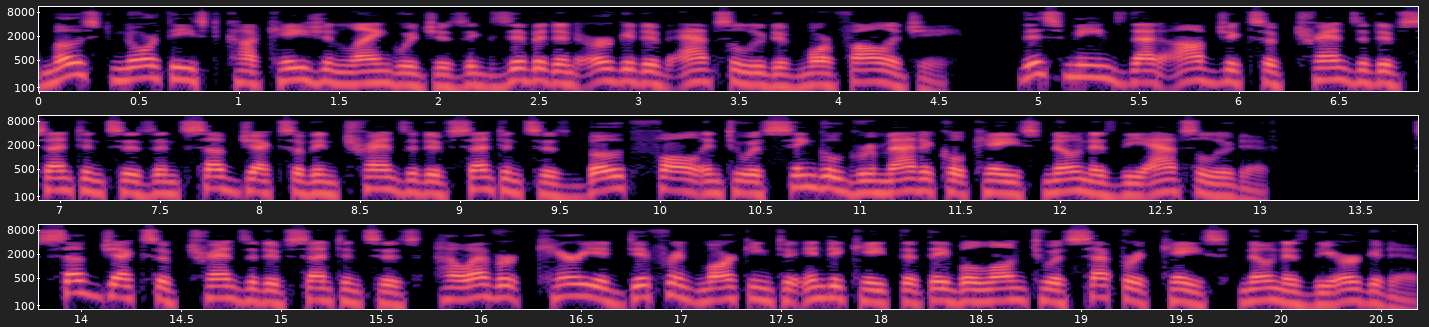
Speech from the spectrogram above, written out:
Most Northeast Caucasian languages exhibit an ergative absolutive morphology. This means that objects of transitive sentences and subjects of intransitive sentences both fall into a single grammatical case known as the absolutive. Subjects of transitive sentences, however, carry a different marking to indicate that they belong to a separate case, known as the ergative.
